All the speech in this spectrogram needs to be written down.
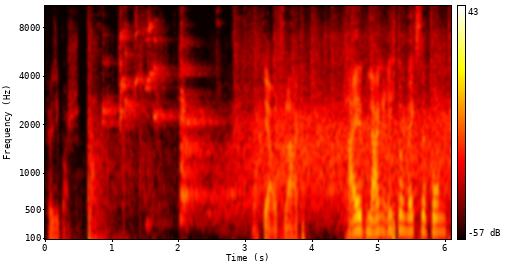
für Siebosch. Noch der Aufschlag. Halb lang Richtung Wechselpunkt.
